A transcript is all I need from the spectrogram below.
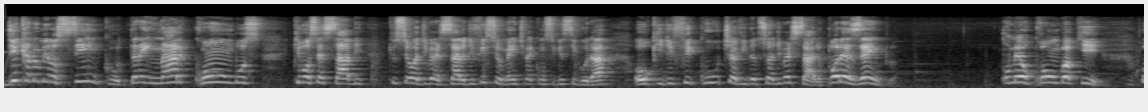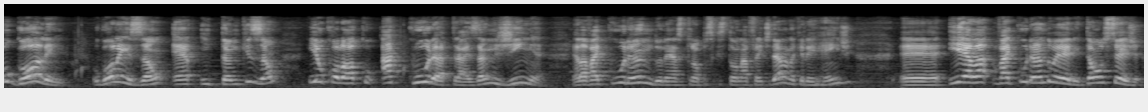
Dica número 5, treinar combos que você sabe que o seu adversário dificilmente vai conseguir segurar ou que dificulte a vida do seu adversário. Por exemplo, o meu combo aqui, o Golem, o Golemzão é um tanquezão e eu coloco a cura atrás, a anjinha. Ela vai curando né, as tropas que estão na frente dela, naquele range, é, e ela vai curando ele. Então, ou seja,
